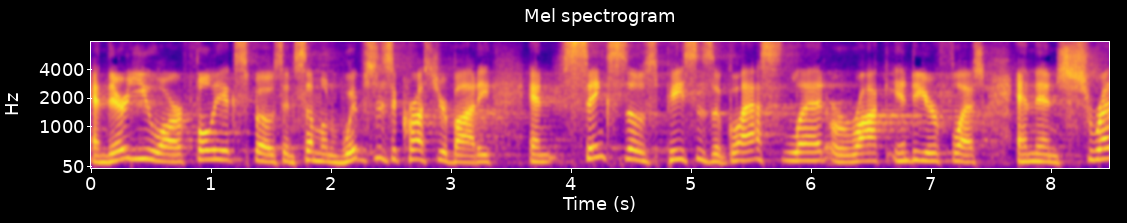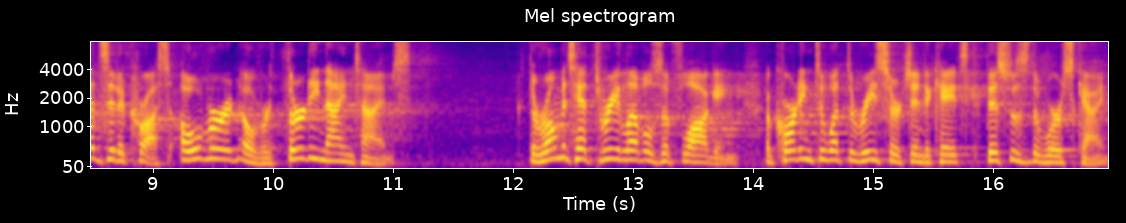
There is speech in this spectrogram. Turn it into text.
And there you are, fully exposed, and someone whips this across your body and sinks those pieces of glass, lead, or rock into your flesh and then shreds it across over and over 39 times. The Romans had three levels of flogging. According to what the research indicates, this was the worst kind,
